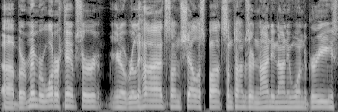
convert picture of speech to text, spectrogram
Uh, but remember, water temps are, you know, really high. Some shallow spots, sometimes they're 90, 91 degrees.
